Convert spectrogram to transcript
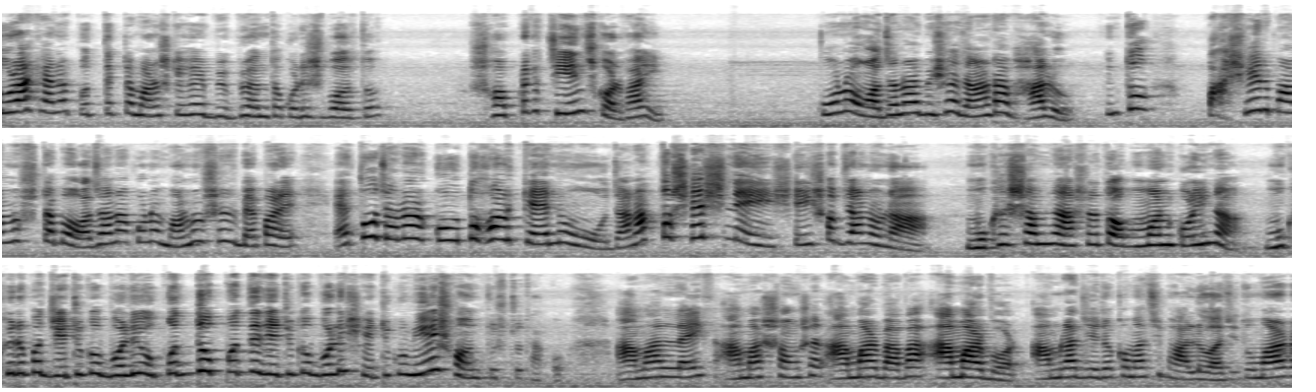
তোরা কেন প্রত্যেকটা মানুষকে হয়ে বিভ্রান্ত করিস বলতো? সবটাকে চেঞ্জ কর ভাই। কোনো অজানার বিষয় জানাটা ভালো, কিন্তু পাশের মানুষটা বা অজানা কোনো মানুষের ব্যাপারে এত জানার কৌতূহল কেন? জানার তো শেষ নেই, সেই সব জানো না। মুখের সামনে আসলে তো অপমান করি না। মুখের উপর যেটুকু বলি উপদ্য উপদ্য যেটুকু বলি, সেটুকু নিয়েই সন্তুষ্ট থাকো। আমার লাইফ আমার সংসার, আমার বাবা, আমার বর, আমরা যেরকম আছি, ভালো আছি। তোমার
